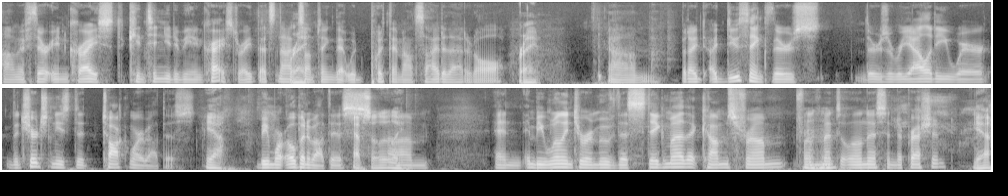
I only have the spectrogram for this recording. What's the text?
um, if they're in Christ, continue to be in Christ, right? That's not Right. something that would put them outside of that at all. Right. Um, but I, I do think there's there's a reality where the church needs to talk more about this, Yeah. be more open about this, Absolutely. um, and and be willing to remove the stigma that comes from from mental illness and depression. Yeah.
